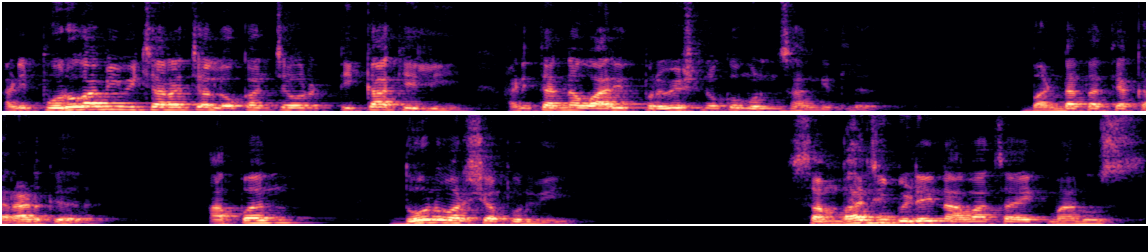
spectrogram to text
आणि पुरोगामी विचाराच्या लोकांच्यावर टीका केली आणि त्यांना वारीत प्रवेश नको म्हणून सांगितलं. बंडातात्या कराडकर आपण दोन वर्षापूर्वी संभाजी भिडे नावाचा एक माणूस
